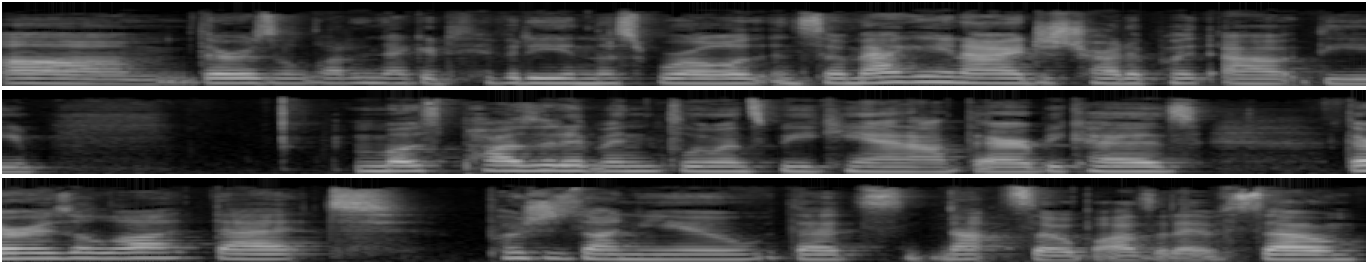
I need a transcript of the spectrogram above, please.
um, there's a lot of negativity in this world. And so Maggie and I just try to put out the most positive influence we can out there because there is a lot that pushes on you that's not so positive. So,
